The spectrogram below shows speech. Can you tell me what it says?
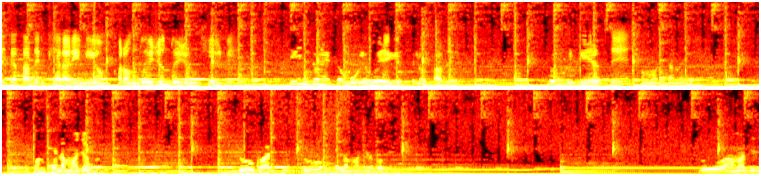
এটা তাদের খেলারই নিয়ম, কারণ দুইজন দুইজন খেলবে। তিনজনই তো বলে হয়ে গেছিল তাদের। তো ঠিকই আছে, সমস্যা নেই। এখন খেলা মজা হবে। দো ভার্সেস দো, খেলা মজা হবে। তো আমাদের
